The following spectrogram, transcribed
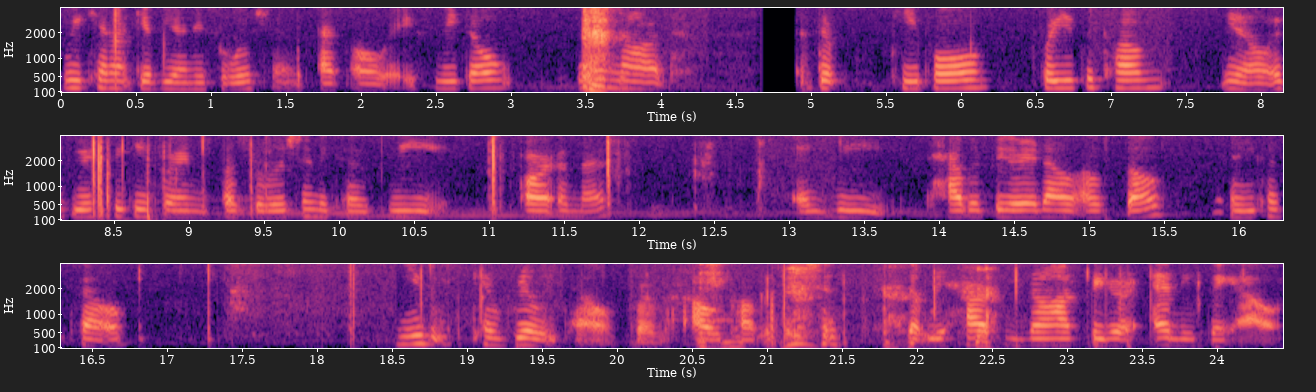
we cannot give you any solutions as always. We don't we're not the people for you to come, you know, if you're seeking for a solution because we are a mess and we haven't figured it out ourselves and you can tell you can really tell from our conversation that we have not figured anything out.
